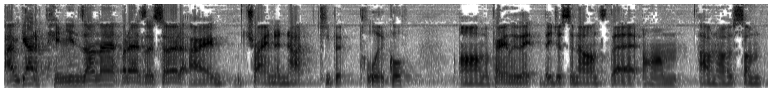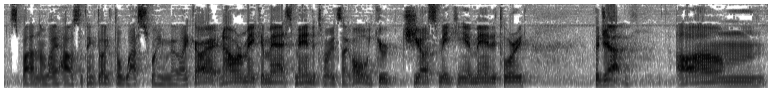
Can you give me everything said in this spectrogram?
I've got opinions on that, but as I said, I'm trying to not keep it political. Um, apparently, they, they just announced that, um, I don't know, some spot in the White House, I think like the West Wing, they're like, all right, now we're making mask mandatory. It's like, oh, you're just making it mandatory? Good job. Um,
